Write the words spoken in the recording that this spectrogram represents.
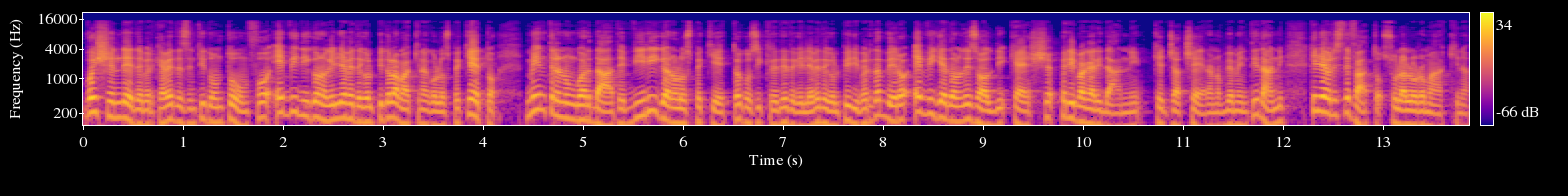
voi scendete perché avete sentito un tonfo e vi dicono che gli avete colpito la macchina con lo specchietto. Mentre non guardate, vi rigano lo specchietto, così credete che li avete colpiti per davvero e vi chiedono dei soldi cash per ripagare i danni, che già c'erano ovviamente i danni, che gli avreste fatto sulla loro macchina.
